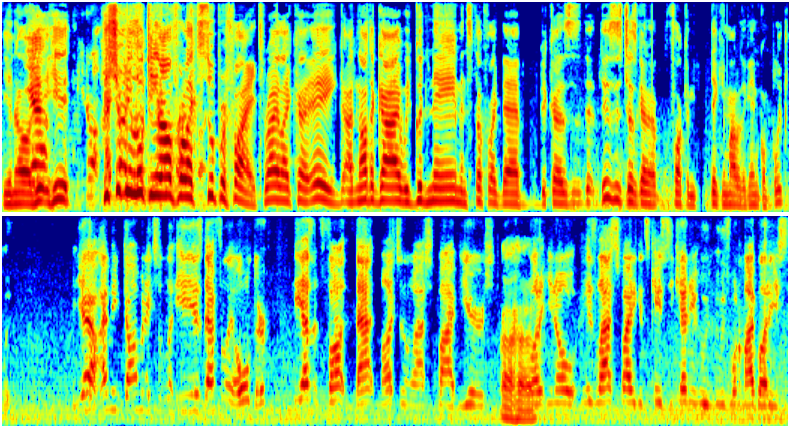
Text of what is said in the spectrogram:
You know, Yeah. he, he You know, he should be looking out for like super fights, right? Like, uh, hey, another guy with good name and stuff like that, because th- this is just gonna fucking take him out of the game completely. Yeah, I mean Dominick's he is definitely older. He hasn't fought that much in the last five years. Uh-huh. But you know, his last fight against Casey Kenney, who, who's one of my buddies,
